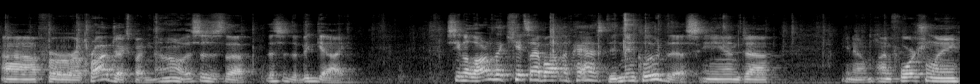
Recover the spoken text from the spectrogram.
uh, for projects, but no, this is the, this is the big guy. Seen a lot of the kits I bought in the past didn't include this, and, uh, you know, unfortunately,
